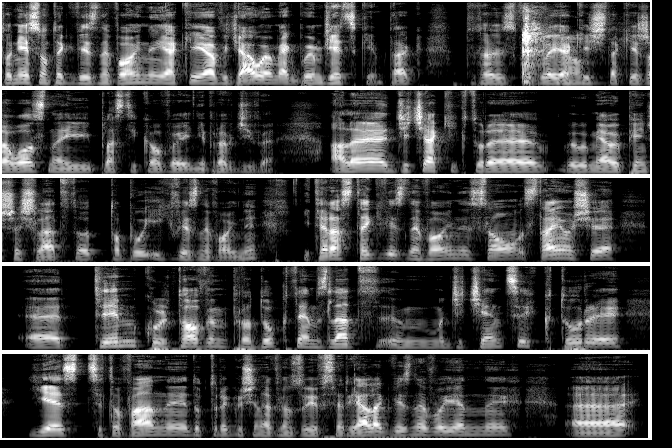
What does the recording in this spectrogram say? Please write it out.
to nie są te Gwiezdne Wojny, jakie ja widziałem, jak byłem dzieckiem, tak? To, to jest w ogóle No. jakieś takie żałosne i plastikowe i nieprawdziwe. Ale dzieciaki, które były, miały 5-6 lat, to, to były ich Gwiezdne Wojny i teraz te Gwiezdne Wojny są, stają się e, tym kultowym produktem z lat em, dziecięcych, który jest cytowany, do którego się nawiązuje w serialach gwiezdnowojennych. E,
